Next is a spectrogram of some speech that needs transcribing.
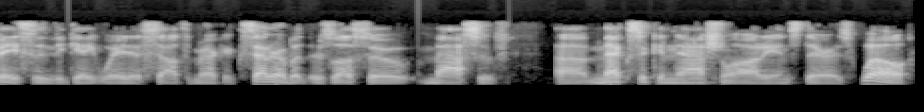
basically the gateway to South America, et cetera. But there's also massive uh, Mexican national audience there as well.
